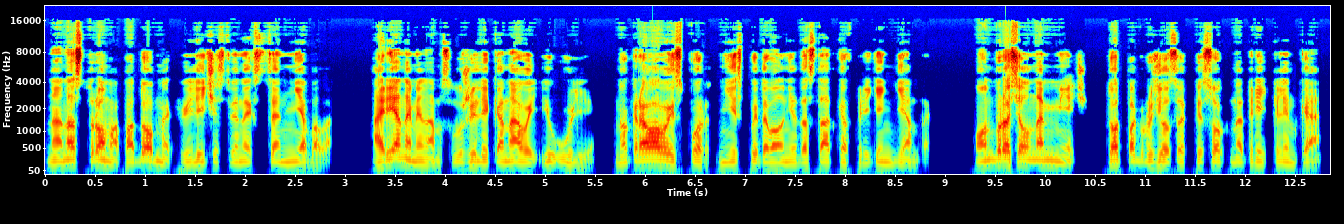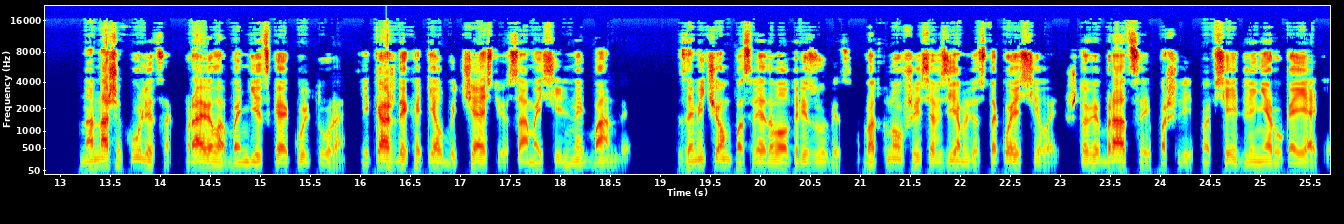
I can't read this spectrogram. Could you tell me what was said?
На Настрома подобных величественных сцен не было. Аренами нам служили канавы и ульи, но кровавый спорт не испытывал недостатков в претендентах. Он бросил нам меч, тот погрузился в песок на треть клинка. На наших улицах правила бандитская культура, и каждый хотел быть частью самой сильной банды. За мечом последовал трезубец, воткнувшийся в землю с такой силой, что вибрации пошли по всей длине рукояти.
